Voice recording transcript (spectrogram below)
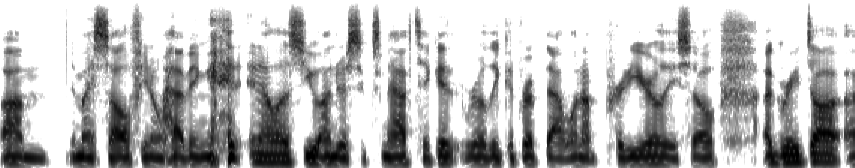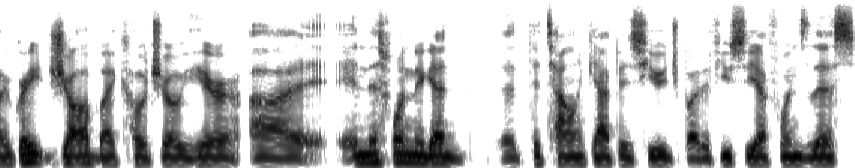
Um, and myself, you know, having an LSU under six and a half ticket really could rip that one up pretty early. So a great, do- a great job by Coach O here. Uh, in this one again, the talent gap is huge. But if UCF wins this,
